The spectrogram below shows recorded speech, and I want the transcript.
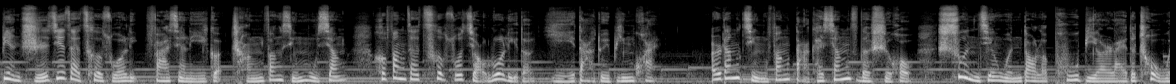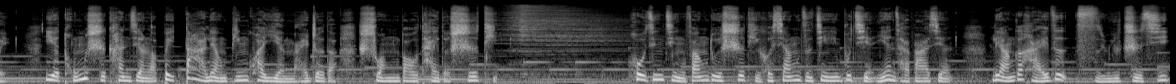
便直接在厕所里发现了一个长方形木箱和放在厕所角落里的一大堆冰块。而当警方打开箱子的时候，瞬间闻到了扑鼻而来的臭味，也同时看见了被大量冰块掩埋着的双胞胎的尸体。后经警方对尸体和箱子进一步检验，才发现两个孩子死于窒息，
